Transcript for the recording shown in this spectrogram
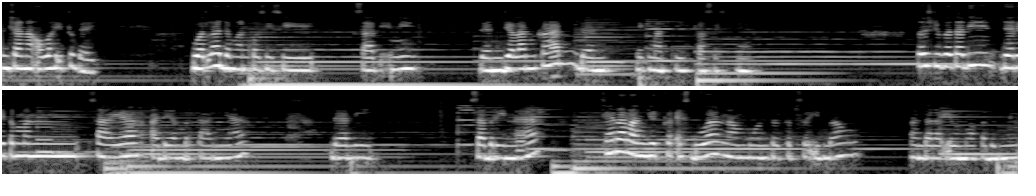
Rencana Allah itu baik. Buatlah dengan posisi saat ini dan jalankan dan nikmati prosesnya. Terus juga tadi dari teman saya ada yang bertanya dari Sabrina cara lanjut ke S2 namun tetap seimbang antara ilmu akademi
